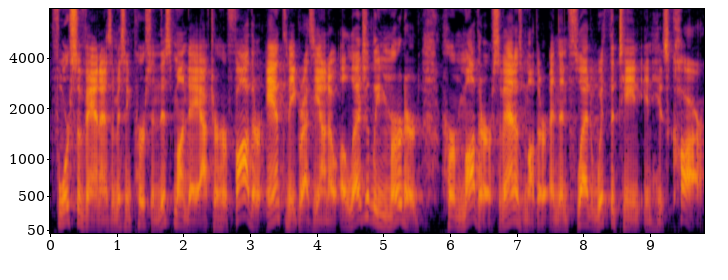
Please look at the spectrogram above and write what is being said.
for Savannah as a missing person this Monday after her father, Anthony Graziano, allegedly murdered her mother, Savannah's mother, and then fled with the teen in his car.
